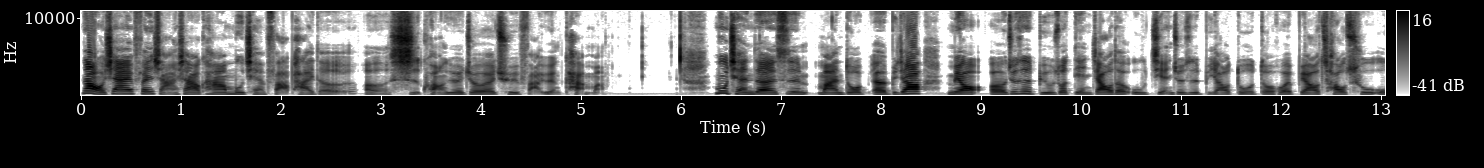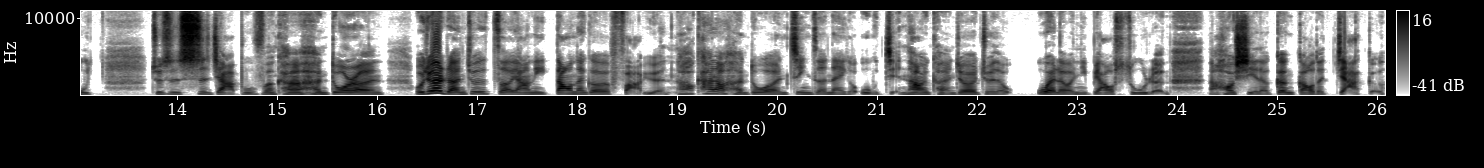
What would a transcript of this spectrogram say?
那我现在分享一下，我看到目前法拍的呃市况，因为就会去法院看嘛。目前真的是蛮多呃比较没有呃，就是比如说点交的物件，就是比较多都会比较超出物。就是市价部分，可能很多人，我觉得人就是这样。你到那个法院，然后看到很多人竞争那个物件，然后你可能就会觉得，为了你不要输人，然后写了更高的价格。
